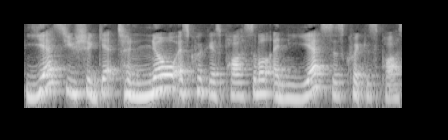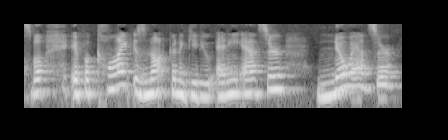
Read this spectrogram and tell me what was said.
Yes, you should get to know as quick as possible and yes, as quick as possible. If a client is not going to give you any answer, no answer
